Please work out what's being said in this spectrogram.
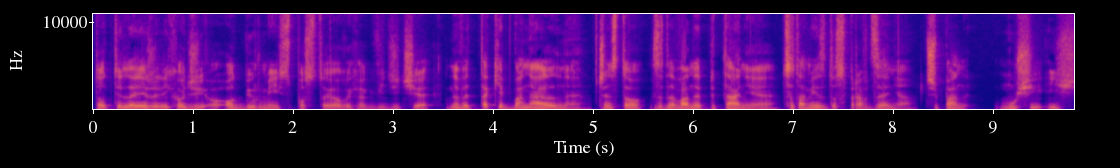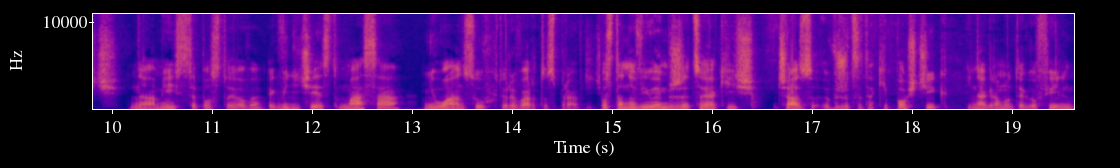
To tyle, jeżeli chodzi o odbiór miejsc postojowych, jak widzicie. Nawet takie banalne, często zadawane pytanie, co tam jest do sprawdzenia? Czy pan musi iść na miejsce postojowe? Jak widzicie, jest masa niuansów, które warto sprawdzić. Postanowiłem, że co jakiś czas wrzucę taki pościg i nagram do tego film,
